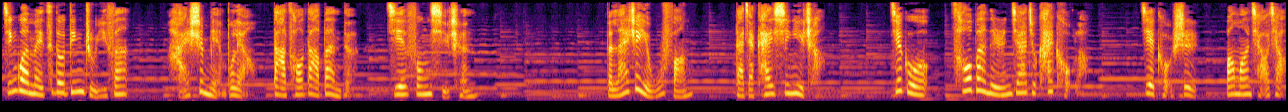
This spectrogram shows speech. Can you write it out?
尽管每次都叮嘱一番，还是免不了大操大办的接风洗尘。本来这也无妨，大家开心一场。结果操办的人家就开口了，借口是帮忙瞧瞧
